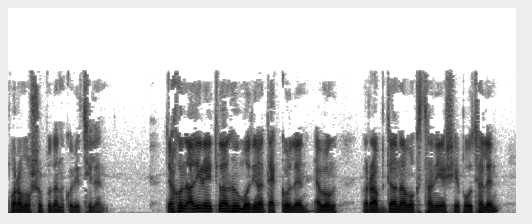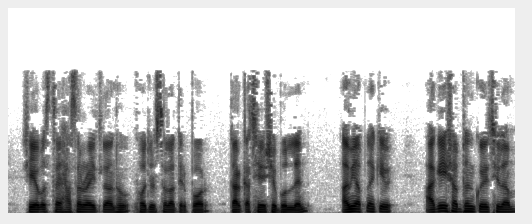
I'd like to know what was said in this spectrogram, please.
পরামর্শ প্রদান করেছিলেন। যখন আলী রাইতলানহু মদিনা ত্যাগ করলেন এবং রাবদা নামক স্থানে এসে পৌঁছালেন, সেই অবস্থায় হাসান রাইতলানহু ফজর সালাতের পর তার কাছে এসে বললেন, আমি আপনাকে আগেই সাবধান করেছিলাম,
